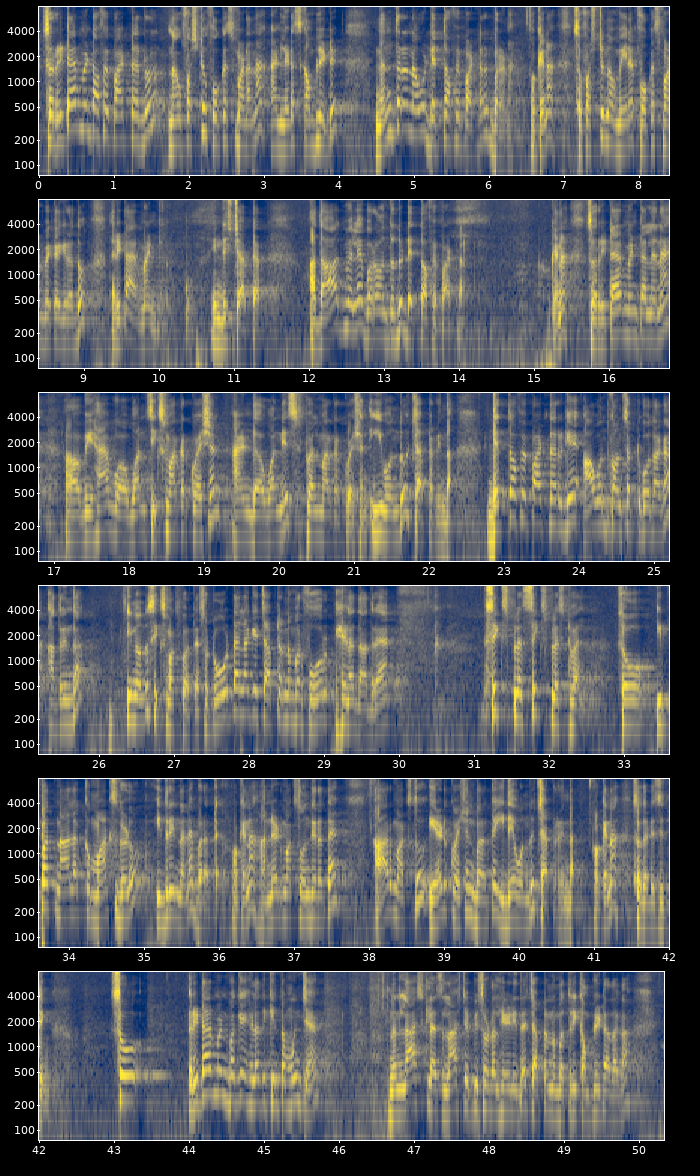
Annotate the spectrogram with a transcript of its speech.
so retirement of a partner ನಾವು ಫಸ್ಟು ಫೋಕಸ್ ಮಾಡೋಣ and let us complete it ನಂತರ ನಾವು ಡೆತ್ ಆಫ್ ಎ ಪಾರ್ಟ್ನರ್ಗೆ ಬರೋಣ. ಓಕೆನಾ ಸೊ ಫಸ್ಟ್ ನಾವು ಮೇನಾಗಿ ಫೋಕಸ್ ಮಾಡಬೇಕಾಗಿರೋದು ರಿಟೈರ್ಮೆಂಟ್ ಇನ್ ದಿಸ್ ಚಾಪ್ಟರ್ ಅದಾದಮೇಲೆ ಬರೋವಂಥದ್ದು ಡೆತ್ ಆಫ್ ಎ ಪಾರ್ಟ್ನರ್ ಓಕೆನಾ so ರಿಟೈರ್ಮೆಂಟಲ್ಲೇ we have one six marker question and one is twelve marker question ಈ ಒಂದು ಚಾಪ್ಟರಿಂದ ಡೆತ್ ಆಫ್ ಎ ಪಾರ್ಟ್ನರ್ಗೆ ಆ ಒಂದು ಕಾನ್ಸೆಪ್ಟ್ಗೆ ಹೋದಾಗ ಅದರಿಂದ ಇನ್ನೊಂದು ಸಿಕ್ಸ್ ಮಾರ್ಕ್ಸ್ ಬರುತ್ತೆ. ಸೊ ಟೋಟಲ್ ಆಗಿ ಚಾಪ್ಟರ್ ನಂಬರ್ ಫೋರ್ ಹೇಳೋದಾದರೆ six plus six plus twelve so ಇಪ್ಪತ್ನಾಲ್ಕು ಮಾರ್ಕ್ಸ್ಗಳು ಇದರಿಂದನೇ ಬರುತ್ತೆ. ಓಕೆನಾ ಹನ್ನೆರಡು ಮಾರ್ಕ್ಸ್ ಒಂದಿರುತ್ತೆ, ಆರು ಮಾರ್ಕ್ಸ್ದು ಎರಡು ಕ್ವೆಶನ್ ಬರುತ್ತೆ ಇದೇ ಒಂದು ಚಾಪ್ಟರಿಂದ ಓಕೆನಾ so that is the thing so retirement ಬಗ್ಗೆ ಹೇಳೋದಕ್ಕಿಂತ ಮುಂಚೆ ನನ್ನ ಲಾಸ್ಟ್ ಕ್ಲಾಸ್ ಲಾಸ್ಟ್ ಎಪಿಸೋಡಲ್ಲಿ ಹೇಳಿದ್ದೆ ಚಾಪ್ಟರ್ ನಂಬರ್ ತ್ರೀ ಕಂಪ್ಲೀಟ್ ಆದಾಗ,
